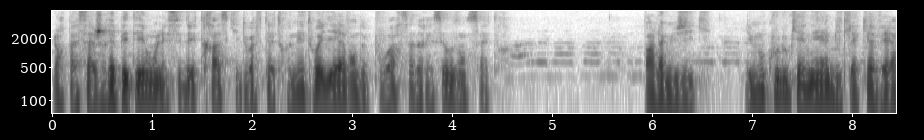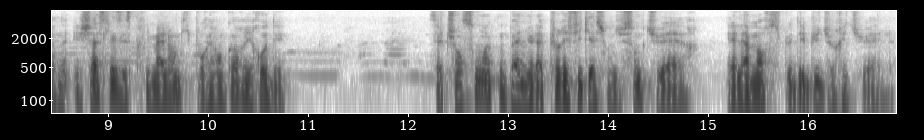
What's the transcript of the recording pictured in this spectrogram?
leurs passages répétés ont laissé des traces qui doivent être nettoyées avant de pouvoir s'adresser aux ancêtres. Par la musique, les Mukulukane habitent la caverne et chassent les esprits malins qui pourraient encore y rôder. Cette chanson accompagne la purification du sanctuaire et elle amorce le début du rituel.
